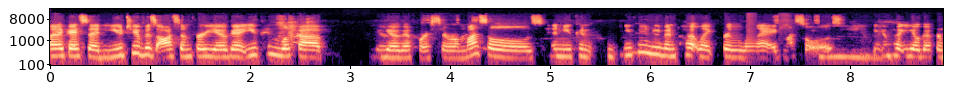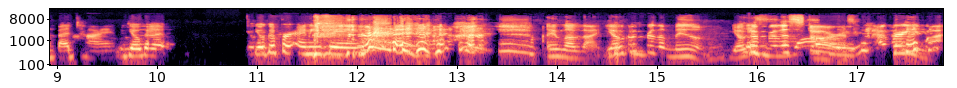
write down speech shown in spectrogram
like I said, YouTube is awesome for yoga. You can look up yoga for sore muscles and you can you can even put like for leg muscles you can put yoga for bedtime yoga yoga for anything I love that. Yoga for the moon, yoga for the stars, whatever you want.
